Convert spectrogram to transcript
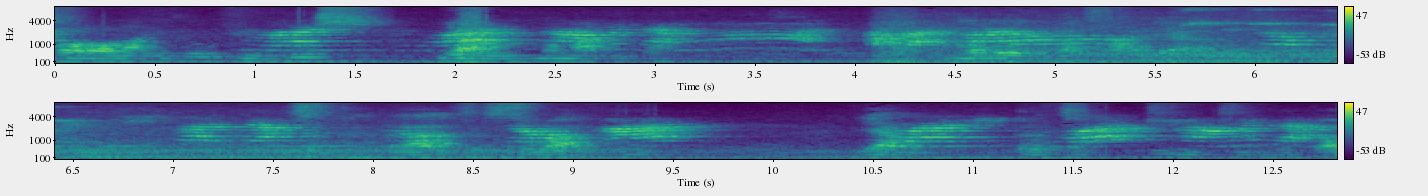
corona itu virus yang mematikan? Menurut saya, segala sesuatu yang terjadi di muka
